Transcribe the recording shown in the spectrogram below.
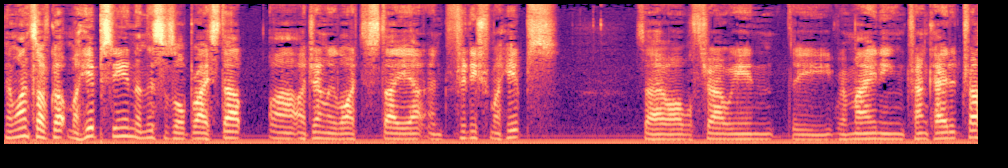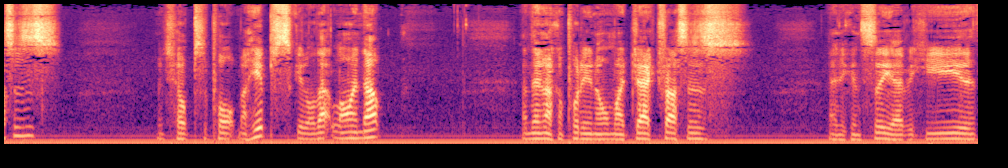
And once I've got my hips in and this is all braced up, uh, I generally like to stay out and finish my hips so I will throw in the remaining truncated trusses which helps support my hips, get all that lined up. And then I can put in all my jack trusses. And you can see over here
